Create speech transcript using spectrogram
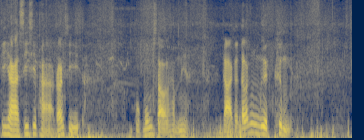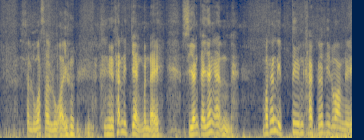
ที่หาสี่สิบหากำลังสี่หกโมงเสาร์แล้วครับเนี่ยอากาก็กำลังมืดขึ้นสลัวสลัวอยู่ท่านได้แจ้งบันได เสียงก็ยังอันบ่ท่านได้ตื่นคักเลยพี่น้องเลย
